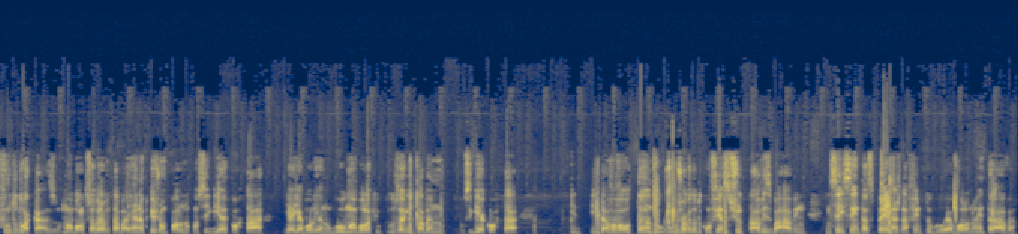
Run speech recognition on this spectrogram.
fruto do acaso. Uma bola que sobrava Itabaiana, porque João Paulo não conseguia cortar, e aí a bola ia no gol. Uma bola que o zagueiro Itabaiana não conseguia cortar e, e, dava voltando, o jogador do Confiança chutava esbarrava em, em 600 pernas na frente do gol e a bola não entrava.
